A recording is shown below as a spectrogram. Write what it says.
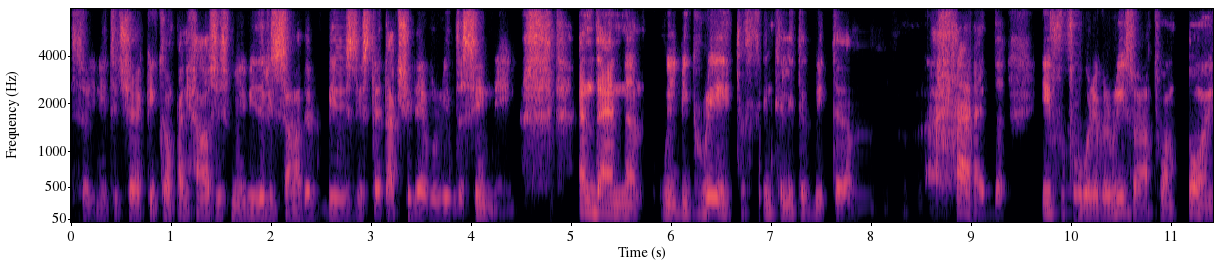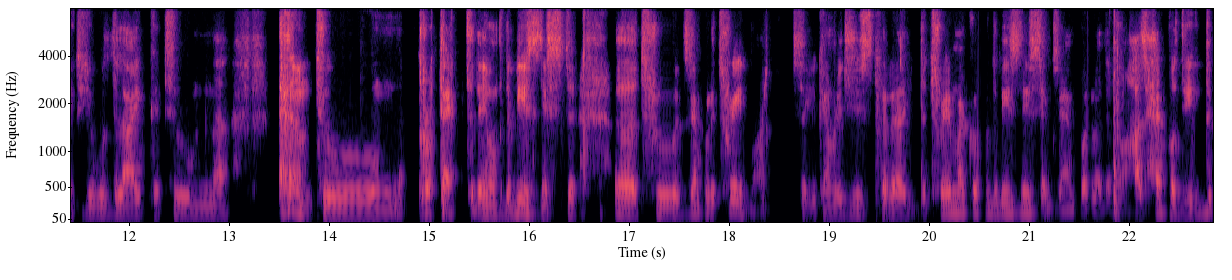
So you need to check in company houses. Maybe there is some other business that actually they will read the same name, and then um, will be great to think a little bit. Um, ahead if for whatever reason at one point you would like to um, to protect the name of the business uh, through example a trademark. So you can register uh, the trademark of the business example i don't know as apple did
